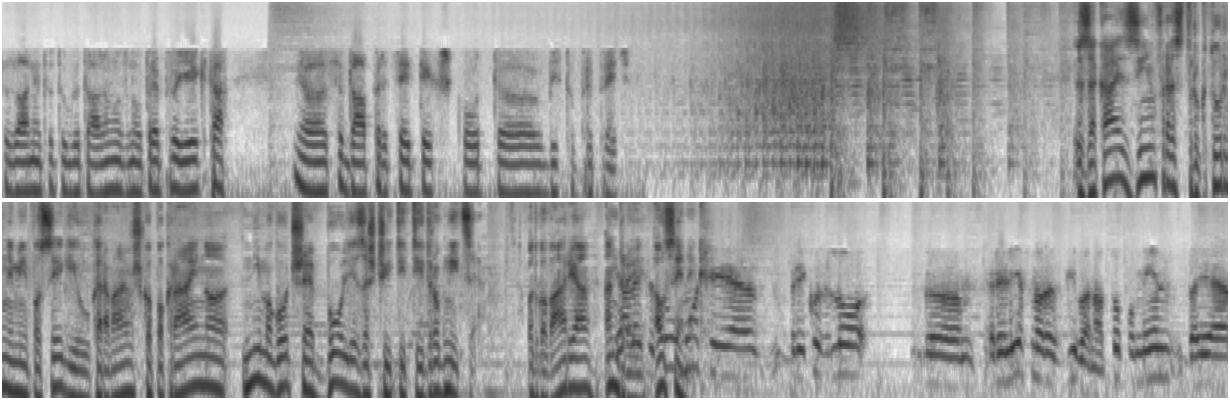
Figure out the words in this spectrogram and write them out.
se zadnje tudi ugotavljamo znotraj projekta, uh, se da precej teh škod uh, v bistvu preprečiti. Zakaj z infrastrukturnimi posegi v karavanško pokrajino ni mogoče bolje zaščititi drobnice? Odgovarja Andrej ja, Avsenek. To je rekel zelo um, reliefno razgibano. To pomeni, da je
